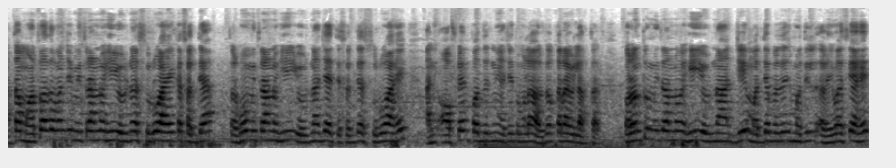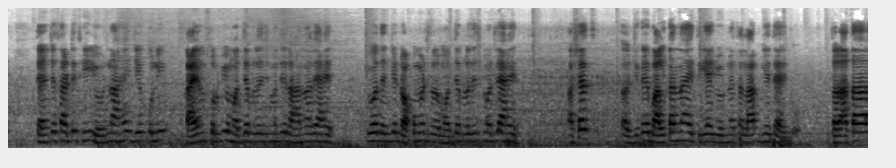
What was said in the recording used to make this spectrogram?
आता महत्त्वाचं म्हणजे मित्रांनो ही योजना सुरू आहे का सध्या? तर हो मित्रांनो ही योजना जी आहे ते सध्या सुरू आहे आणि ऑफलाईन पद्धतीने याचे तुम्हाला अर्ज करावे लागतात. परंतु मित्रांनो ही योजना जे मध्य प्रदेशमधील रहिवासी आहेत त्यांच्यासाठीच ही योजना आहे जे कोणी कायमस्वरूपी मध्य प्रदेशमध्ये राहणारे आहेत किंवा त्यांचे डॉक्युमेंट्स मध्य प्रदेशमधले आहेत अशाच जे काही बालकांना आहेत या योजनेचा लाभ घेत आहे तो तर आता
